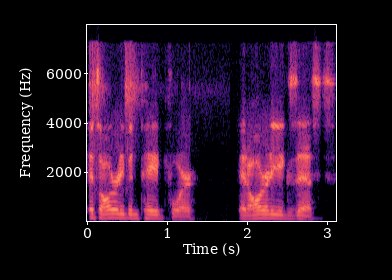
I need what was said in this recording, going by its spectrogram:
it's already been paid for, it already exists,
